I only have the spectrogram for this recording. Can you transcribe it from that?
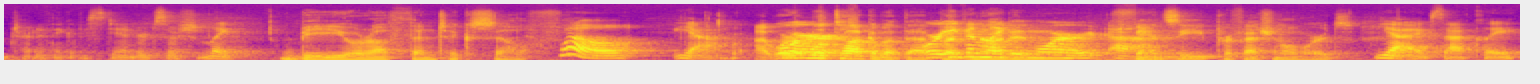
I'm trying to think of a standard social like Be your authentic self. well yeah Uh, we're- we'll talk about that, or even like more um, fancy professional words. Yeah, exactly.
